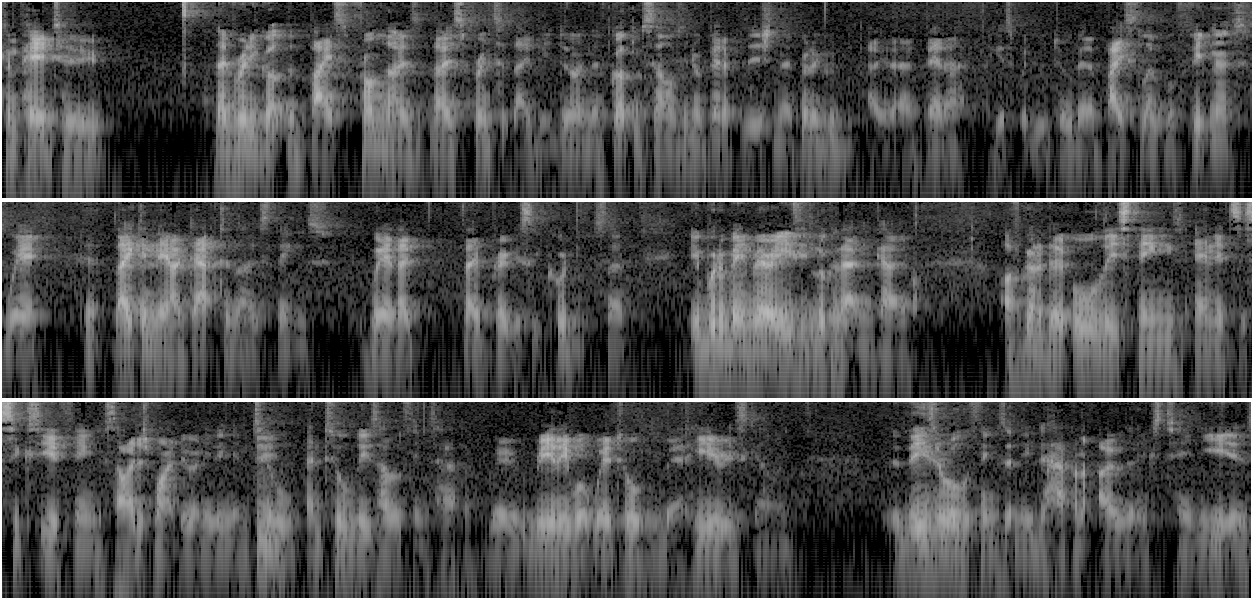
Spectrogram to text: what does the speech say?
Compared to they've already got the base from those those sprints that they've been doing. They've got themselves in a better position. They've got a good, a, a better, I guess we would talk about a base level of fitness where they can now adapt to those things where they they previously couldn't. So it would have been very easy to look at that and go, I've got to do all these things, and it's a six year thing, so I just won't do anything until hmm. until these other things happen. Where really what we're talking about here is going, these are all the things that need to happen over the next ten years,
